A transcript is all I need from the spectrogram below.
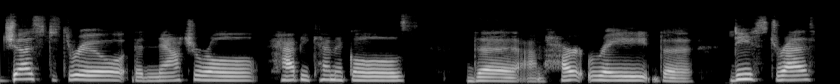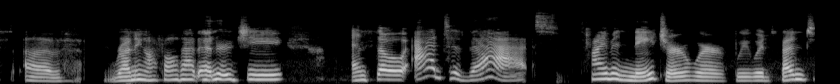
Just through the natural happy chemicals, the um, heart rate, the de stress of running off all that energy. And so add to that time in nature where we would spend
